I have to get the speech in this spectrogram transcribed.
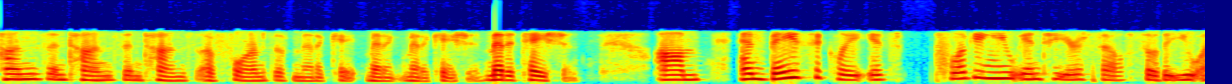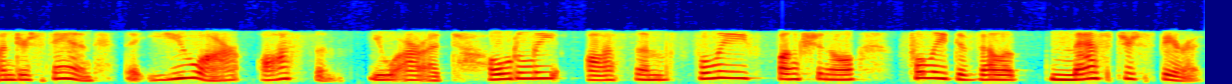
tons and tons and tons of forms of medica- med- medication meditation, um, and basically it's plugging you into yourself so that you understand that you are awesome. You are a totally awesome, fully functional, fully developed master spirit,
